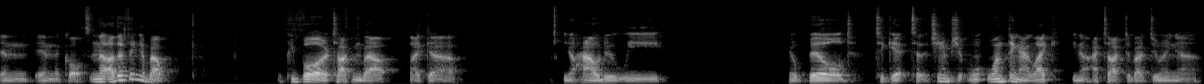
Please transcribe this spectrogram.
in in the Colts. And the other thing about people are talking about like uh you know how do we you know build to get to the championship. One thing I like, you know, I talked about doing a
